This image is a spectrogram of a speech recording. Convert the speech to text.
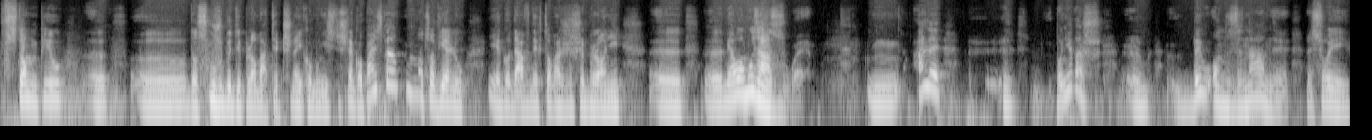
wstąpił y, do służby dyplomatycznej komunistycznego państwa, o co wielu jego dawnych towarzyszy broni miało mu za złe. Mm, ale ponieważ był on znany swojej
